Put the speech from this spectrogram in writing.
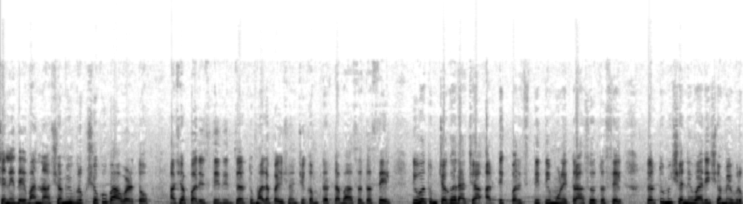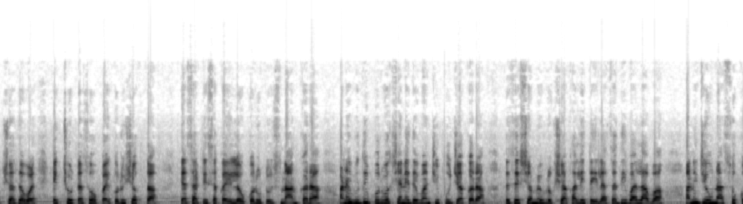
शनिदेवांना शमी वृक्ष खूप आवडतो. अशा परिस्थितीत जर तुम्हाला पैशांची कमतरता भासत असेल किंवा तुमच्या घराच्या आर्थिक परिस्थितीमुळे त्रास होत असेल तर तुम्ही शनिवारी शमी वृक्षाजवळ एक छोटासा उपाय करू शकता. यासाठी सकाळी लवकर उठून स्नान करा आणि विधीपूर्वक शनिदेवांची पूजा करा. तसेच शमी वृक्षाखाली तेलाचा दिवा लावा आणि जीवनात सुख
